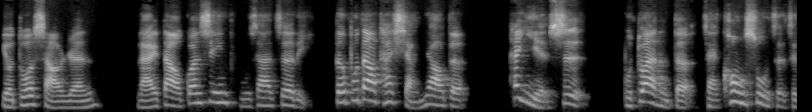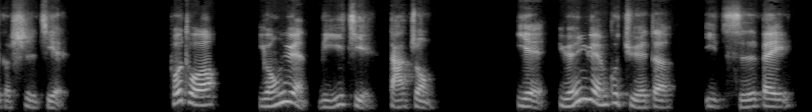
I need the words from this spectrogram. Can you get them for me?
有多少人来到观世音菩萨这里得不到他想要的，他也是。不断的在控诉着这个世界，佛陀永远理解大众，也源源不绝的以慈悲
